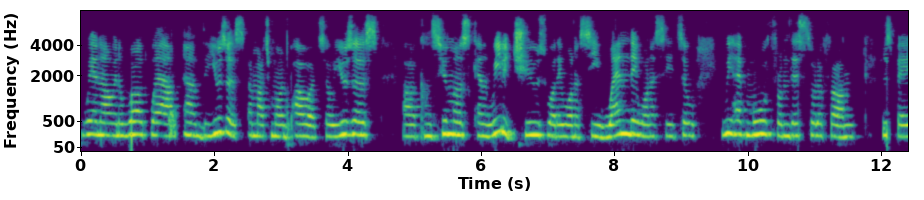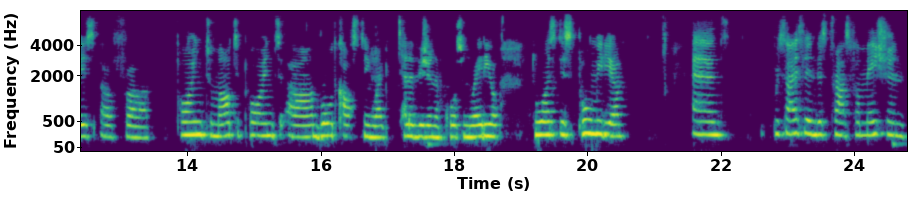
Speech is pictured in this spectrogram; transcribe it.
we are now in a world where um, the users are much more empowered. So users, uh, consumers can really choose what they want to see, when they want to see it. So we have moved from this sort of um, space of uh, point to multi-point uh, broadcasting, like television, of course, and radio, towards this pull media. And precisely in this transformation,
